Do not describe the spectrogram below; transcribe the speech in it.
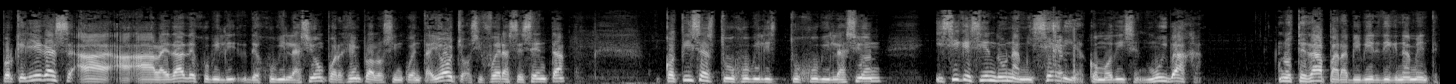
Porque llegas a, la edad de, jubilación, por ejemplo, a los 58 o si fuera 60, cotizas tu jubilación y sigue siendo una miseria, como dicen, muy baja no te da para vivir dignamente.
